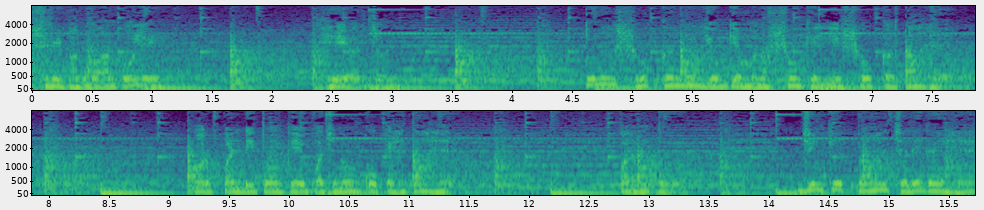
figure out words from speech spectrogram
श्री भगवान बोले, हे अर्जुन, तू न शोक करने योग्य मनुष्यों के लिए शोक करता है और पंडितों के वचनों को कहता है, परंतु जिनके प्राण चले गए हैं,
